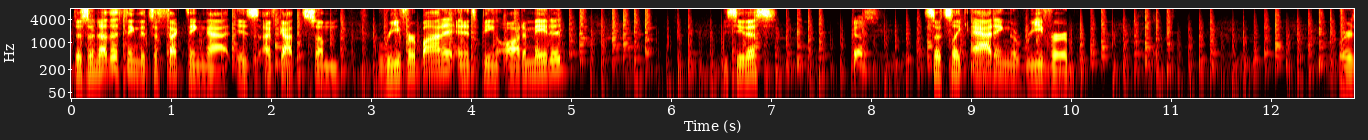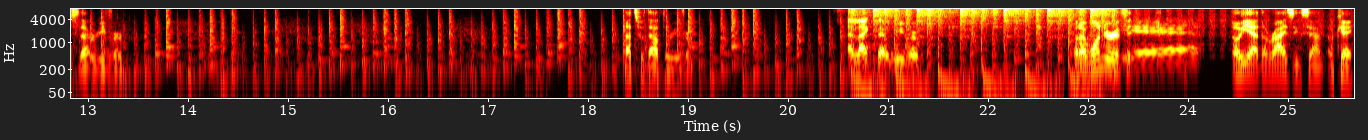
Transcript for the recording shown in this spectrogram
There's another thing that's affecting that is I've got some reverb on it and it's being automated. You see this? Yes. So it's like adding a reverb. Where's that reverb? That's without the reverb. I like that reverb. But I wonder if yeah. it. Oh yeah, the rising sound. Okay,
